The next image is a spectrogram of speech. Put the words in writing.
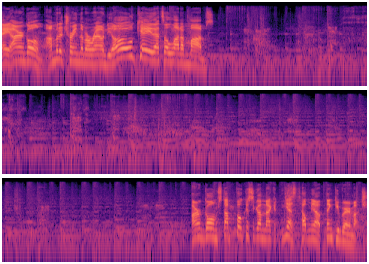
Hey, Iron Golem, I'm gonna train them around you. Okay, that's a lot of mobs. Iron Golem, stop focusing on that. Yes, help me out. Thank you very much.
